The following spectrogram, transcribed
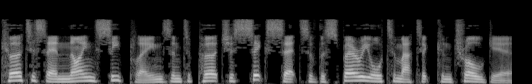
Curtiss N-9 seaplanes and to purchase six sets of the Sperry automatic control gear.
